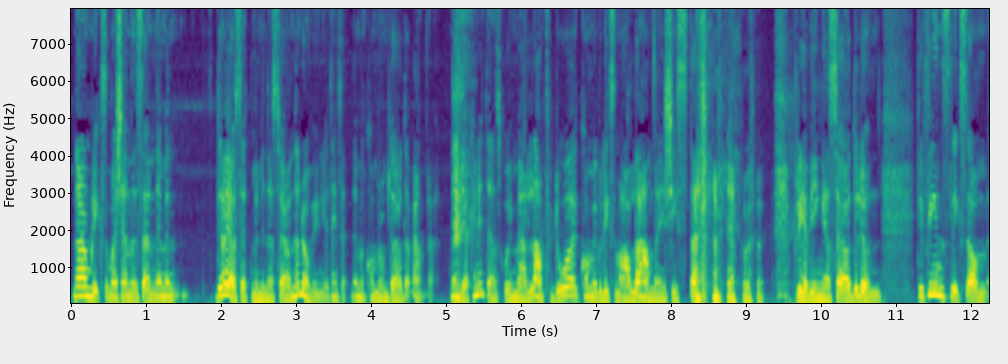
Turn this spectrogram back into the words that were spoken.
När de liksom, man känner sig, nej men det har jag sett med mina söner när de var yngre. Jag tänkte, nej men kommer de döda varandra? Nej, men jag kan inte ens gå emellan, för då kommer vi liksom alla hamna i en kista bredvid Inga Söderlund. Det finns liksom,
